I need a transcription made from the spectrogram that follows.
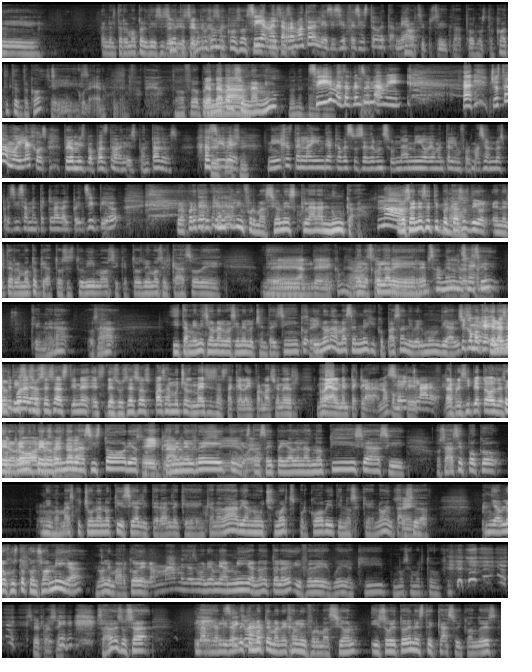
en el terremoto del 17. Del 17, también, o sea, sí. una cosa así. Sí, en el sí, terremoto del 17 sí estuve también. No, sí, pues sí, a todos nos tocó. ¿A ti te tocó? sí, culero, culero. Todo feo. Pero andaba- ¿neta el tsunami. ¿Dónde andaba? Sí, me tocó el tsunami. Yo estaba muy lejos, pero mis papás estaban espantados. Así pues, de, sí. Mi hija está en la India, acaba de suceder un tsunami, obviamente la información no es precisamente clara al principio. Pero aparte creo que nunca la información es clara nunca. No. O sea, en ese tipo de No. casos, digo, en el terremoto que ya todos estuvimos y que todos vimos el caso de... De- del- de- ¿cómo se llamaba? De la escuela Sophie- de Repsamen, cosa Repsamen. así. Que no era, o sea... Y también hicieron algo así en el 85. Sí. Y no nada más en México, pasa a nivel mundial. Sí, como que Que en ese tipo de sucesos tiene, de sucesos pasan muchos meses hasta que la información es realmente clara, ¿no? Como Sí, que claro. al principio todo es Pero, descontrol, ven- pero sabes venden nada. las historias Sí, porque claro. tienen el rating y estás ahí pegado en las noticias y o sea hace poco mi mamá escuchó una noticia literal de que en Canadá habían muchos muertos por COVID y no sé qué, ¿no? En tal Sí. ciudad. Y habló justo con su amiga, ¿no? Le marcó de, no mames, ya se murió mi amiga, ¿no? De toda la vez. Y fue de, güey, aquí no se ha muerto gente. Sí, pues sí. ¿Sabes? O sea, la realidad Sí, de claro. cómo te manejan la información y sobre todo en este caso y cuando es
